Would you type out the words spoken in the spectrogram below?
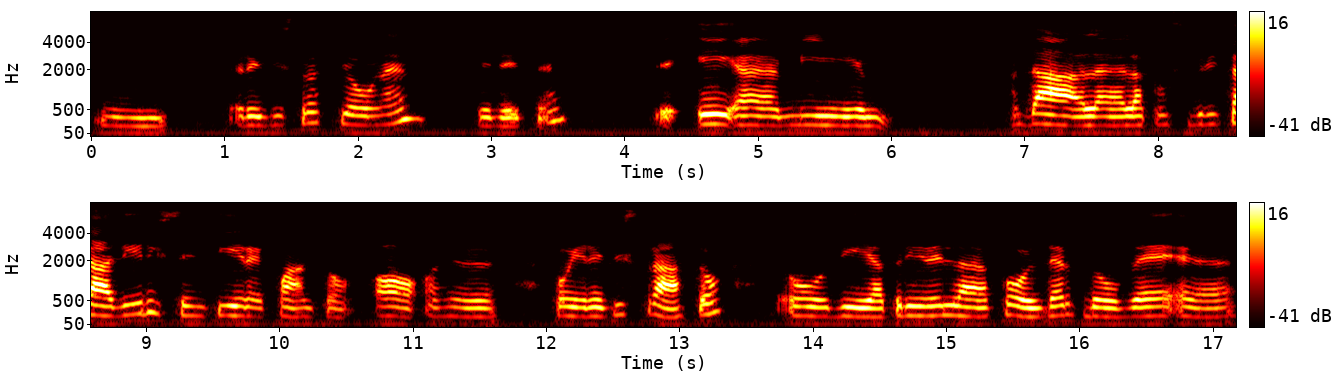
mh, registrazione vedete? E, e eh, mi dà la, la, possibilità di risentire quanto ho eh, poi registrato o di aprire il folder dove eh,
